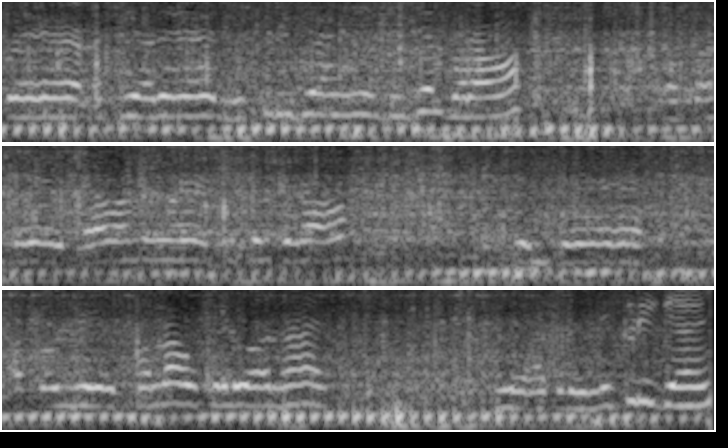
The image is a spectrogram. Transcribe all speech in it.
આપણે અત્યારે નીકળી ગયા છીએ ડીઝલ ભરાવવા આપણે જવાનું હોય ડીઝલ ભરાવવા કેમ કે આપણને પલાવ ખેડવાના એટલે આપણે નીકળી ગયા.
